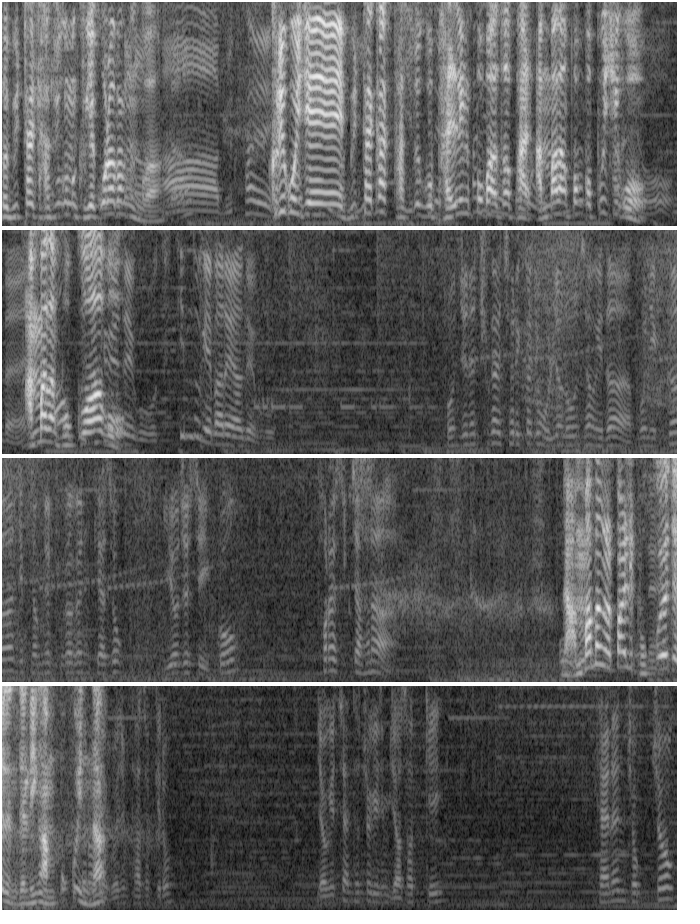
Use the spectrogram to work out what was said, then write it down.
저 뮤탈 다 죽으면 그게 꼬라박는 거야. 아, 뮤탈. 그리고 이제 뮤탈 가스 다 쓰고 발링 뽑아서 발 앞마당 뻥커 부시고 네. 앞마당 복구하고 되고, 스팀도 개발해야 되고. 본진의 추가 처리까지 올려놓은 상황이다 보니까 지금 병력 추가가 계속 이어질 수 있고 털의 숫자 하나. 근데 앞마당을 빨리 복구해야 되는데 링 안 뽑고 있나? 끊어내고 지금 다섯 기로. 여기 센터 쪽에 지금 여섯 기. 대는 족족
